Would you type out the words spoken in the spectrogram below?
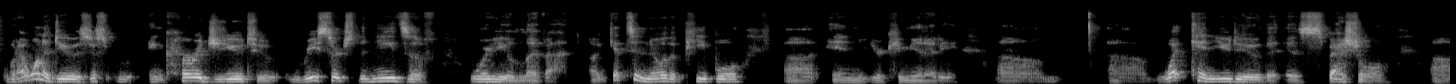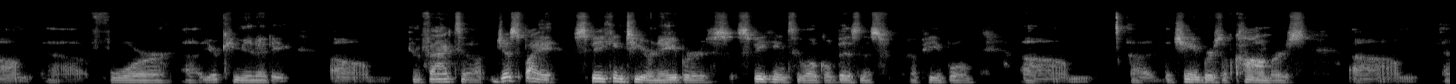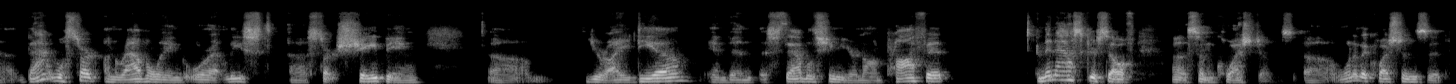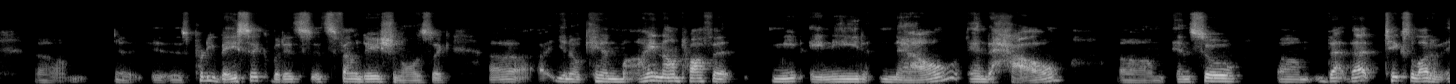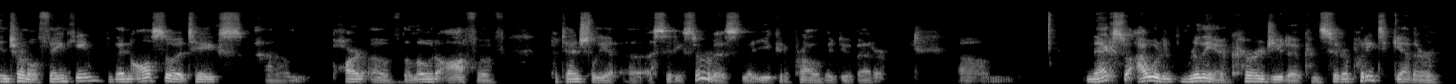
what I want to do is just encourage you to research the needs of where you live at. Uh, get to know the people uh, in your community. Um, uh, what can you do that is special um, uh, for uh, your community? Um, in fact, uh, just by speaking to your neighbors, speaking to local business uh, people, um, uh, the chambers of commerce, um, uh, that will start unraveling or at least uh, start shaping um, your idea and then establishing your nonprofit. And then ask yourself uh, some questions. one of the questions that um, is pretty basic, but it's it's foundational. It's like, uh, you know, can my nonprofit meet a need now and how? Um, and so um, that that takes a lot of internal thinking, but then also it takes um, part of the load off of potentially a, a, city service that you could probably do better. Um, next, I would really encourage you to consider putting together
